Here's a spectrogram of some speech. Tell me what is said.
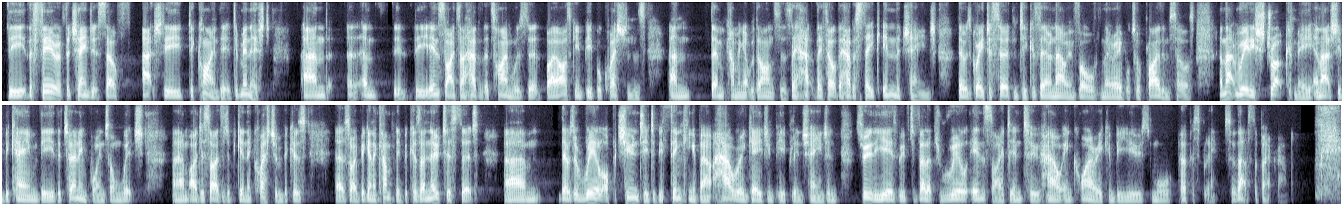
the the fear of the change itself actually declined. It diminished, and uh, and the, the insight I had at the time was that by asking people questions and them coming up with answers. They had they felt they had a stake in the change. There was greater certainty because they are now involved and they're able to apply themselves. And that really struck me and actually became the the turning point on which um, I decided to begin a question because uh, sorry, begin a company because I noticed that um, there was a real opportunity to be thinking about how we're engaging people in change. And through the years, we've developed real insight into how inquiry can be used more purposefully. So that's the background.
